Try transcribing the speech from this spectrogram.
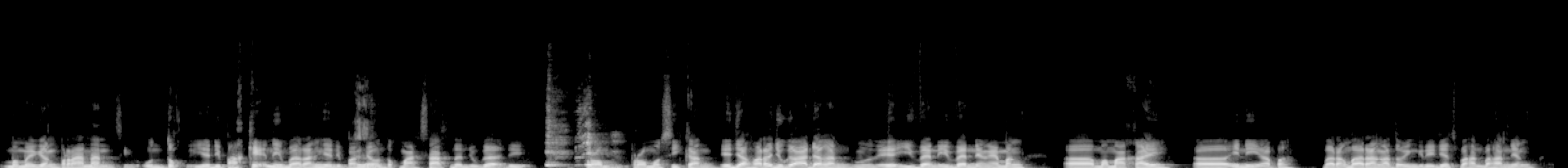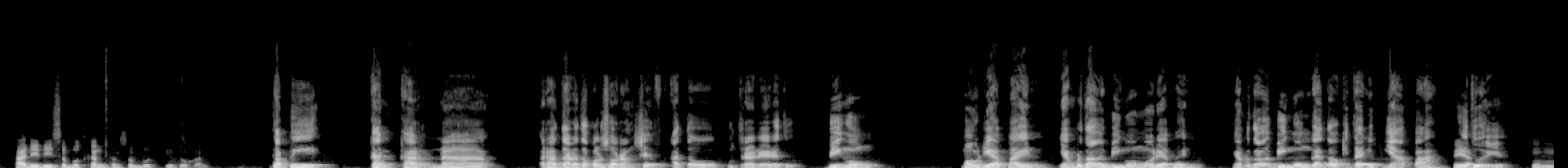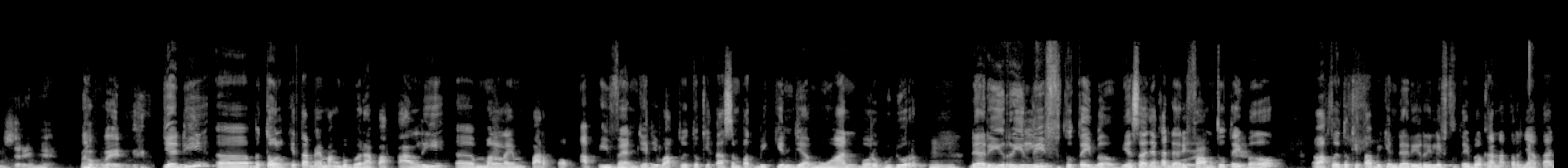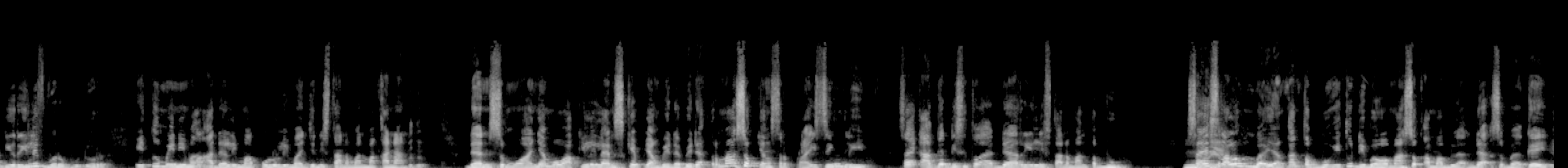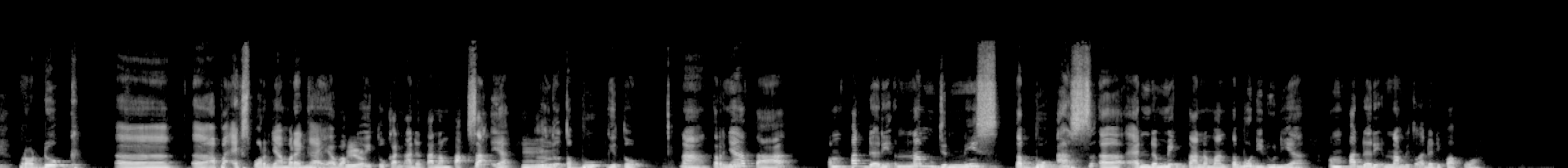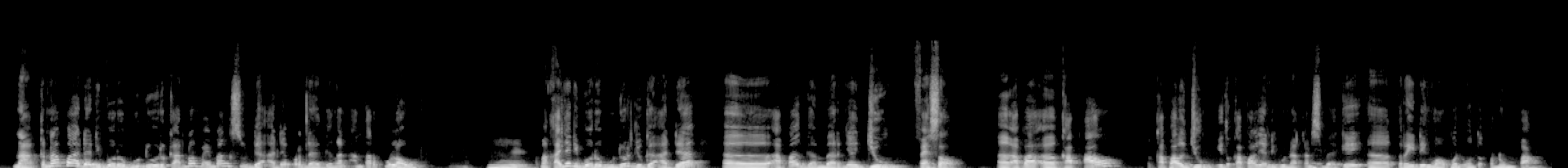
memegang peranan sih untuk ya dipakai nih barangnya dipakai Betul. untuk masak dan juga dipromosikan. Ya Jafara juga ada kan eh, event-event yang emang eh, memakai eh, ini apa barang-barang atau ingredients bahan-bahan yang tadi disebutkan tersebut gitu kan. Tapi kan karena rata-rata kalau seorang chef atau putra daerah itu bingung mau diapain. Yang pertama bingung mau diapain. Yang pertama bingung nggak tahu kita ini punya apa. Iya. Itu ya Mm. seringnya. Jadi eh, betul kita memang beberapa kali eh, melempar pop up event. Jadi waktu itu kita sempat bikin jamuan Borobudur Mm. dari relief to table. Biasanya kan dari Oh, farm to iya. table. Waktu itu kita bikin dari relief to table karena ternyata di relief Borobudur itu minimal ada 55 jenis tanaman makanan. Betul. Dan semuanya mewakili landscape yang beda-beda termasuk yang surprisingly saya kaget di situ ada relief tanaman tebu. Hmm, saya oh iya. selalu membayangkan tebu itu dibawa masuk sama Belanda sebagai produk eh, eh, apa ekspornya mereka ya waktu Iya. itu kan ada tanam paksa ya Mm. untuk tebu gitu. Nah ternyata empat dari enam jenis tebu as eh, endemik tanaman tebu di dunia empat dari enam itu ada di Papua. Nah kenapa ada di Borobudur? Karena memang sudah ada perdagangan antar pulau. Hmm. Makanya di Borobudur juga ada eh, apa gambarnya jung vessel Eh, apa eh, kapal kapal jung itu kapal yang digunakan sebagai eh, trading maupun untuk penumpang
